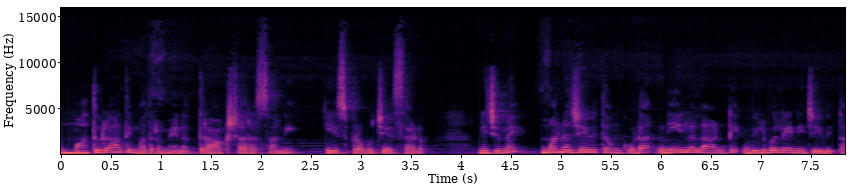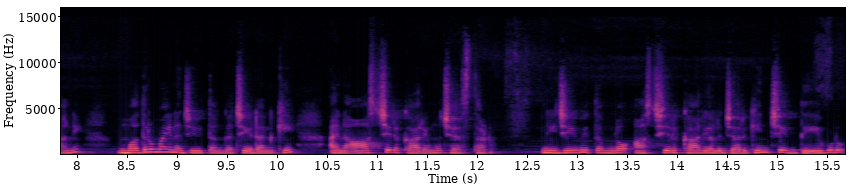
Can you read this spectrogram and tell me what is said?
మధురాతి మధురమైన ద్రాక్ష రసాన్ని యేసు ప్రభు చేశాడు. నిజమే మన జీవితం కూడా నీళ్ళ లాంటి విలువలేని జీవితాన్ని మధురమైన జీవితంగా చేయడానికి ఆయన ఆశ్చర్యకార్యము చేస్తాడు. నీ జీవితంలో ఆశ్చర్యకార్యాలు జరిగించే దేవుడు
